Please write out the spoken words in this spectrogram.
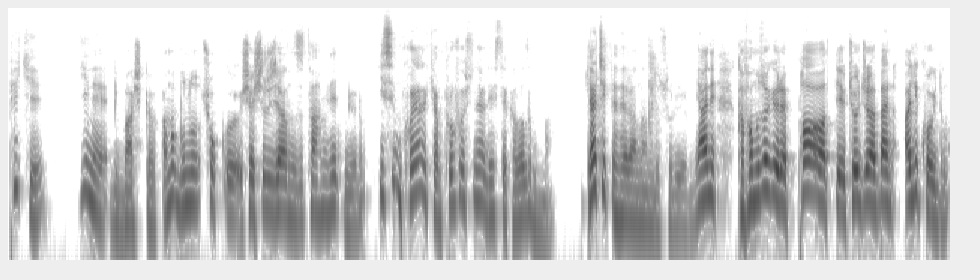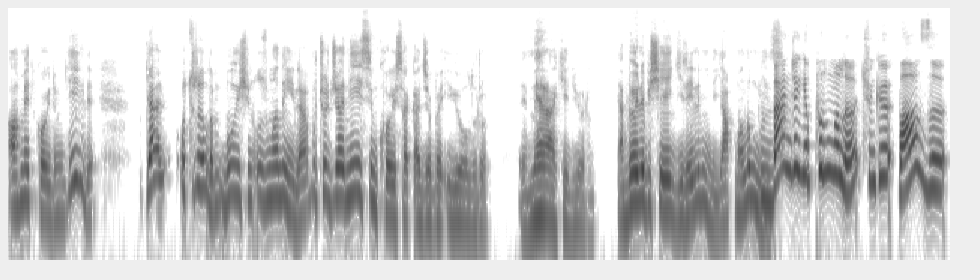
Peki yine bir başka ama bunu çok e, şaşıracağınızı tahmin etmiyorum. İsim koyarken profesyonel destek alalım mı? Gerçekten her anlamda soruyorum. Yani kafamıza göre pat diye çocuğa ben Ali koydum, Ahmet koydum değil de gel oturalım bu işin uzmanıyla bu çocuğa ne isim koysak acaba iyi oluru e, merak ediyorum. Ya böyle bir şeye girelim mi? Yapmalı mıyız? Bence yapılmalı. Çünkü bazı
